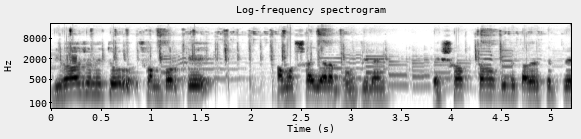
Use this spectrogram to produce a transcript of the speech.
বিবাহজনিত সম্পর্কে সমস্যায় যারা ভুগছিলেন, এই সপ্তাহ কিন্তু তাদের ক্ষেত্রে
